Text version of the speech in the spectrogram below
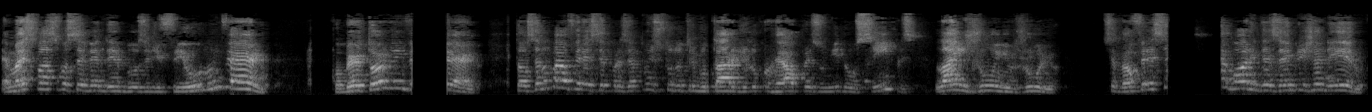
É mais fácil você vender blusa de frio no inverno, cobertor no inverno. Então, você não vai oferecer, por exemplo, um estudo tributário de lucro real presumido ou simples lá em junho, julho. Você vai oferecer agora, em dezembro e janeiro.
